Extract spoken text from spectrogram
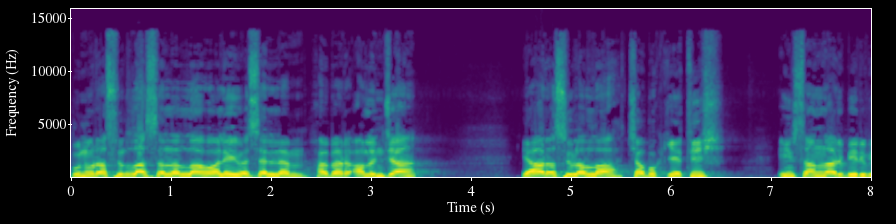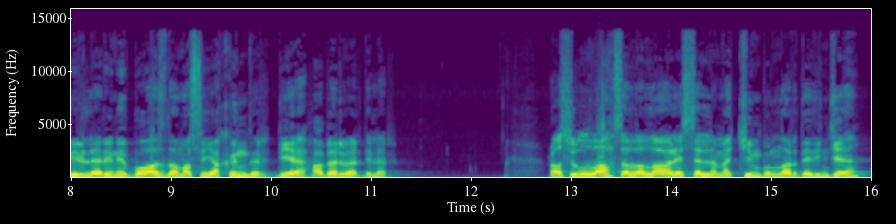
Bunu Resulullah sallallahu aleyhi ve sellem haber alınca Ya Resulallah çabuk yetiş insanlar birbirlerini boğazlaması yakındır diye haber verdiler. Resulullah sallallahu aleyhi ve selleme kim bunlar dedince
